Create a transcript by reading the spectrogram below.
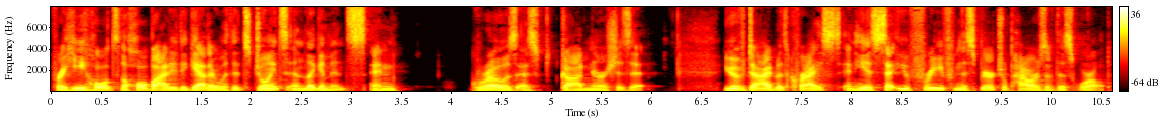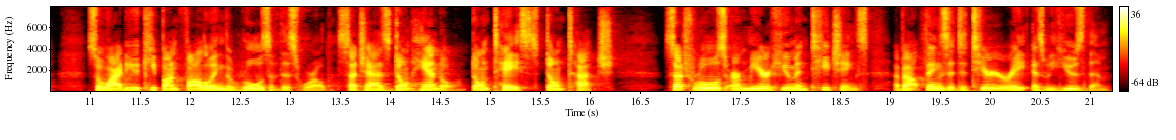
For he holds the whole body together with its joints and ligaments, and grows as God nourishes it. You have died with Christ, and he has set you free from the spiritual powers of this world. So why do you keep on following the rules of this world, such as don't handle, don't taste, don't touch? Such rules are mere human teachings about things that deteriorate as we use them.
